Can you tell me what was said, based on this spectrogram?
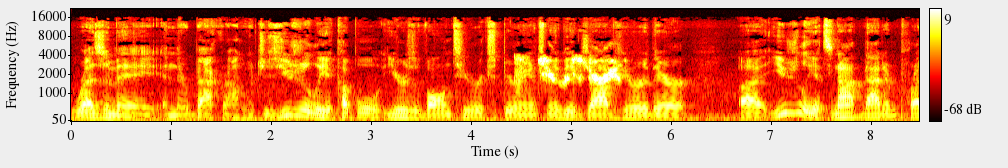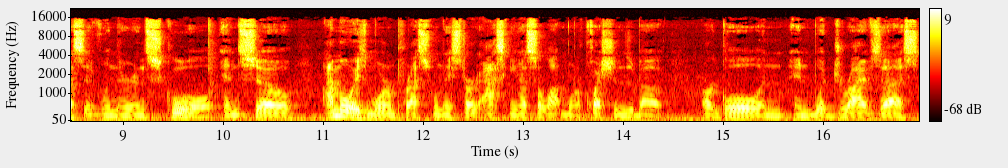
resume and their background, which is usually a couple years of volunteer experience, maybe a job here or there. Uh, usually, it's not that impressive when they're in school, and so I'm always more impressed when they start asking us a lot more questions about our goal and, and what drives us.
